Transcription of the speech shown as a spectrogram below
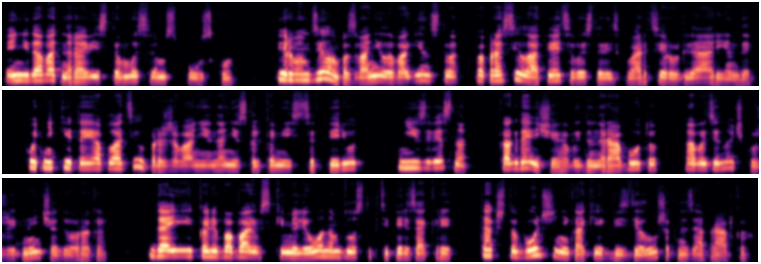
и не давать норовистым мыслям спуску. Первым делом позвонила в агентство, попросила опять выставить квартиру для аренды. Хоть Никита и оплатил проживание на несколько месяцев вперед, неизвестно, когда еще я выйду на работу, а в одиночку жить нынче дорого. Да и к Алибабаевским миллионам доступ теперь закрыт, так что больше никаких безделушек на заправках.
